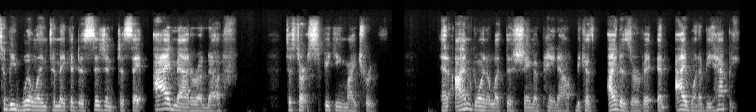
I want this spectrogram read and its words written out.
to be willing to make a decision to say i matter enough to start speaking my truth and i'm going to let this shame and pain out because i deserve it and i want to be happy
